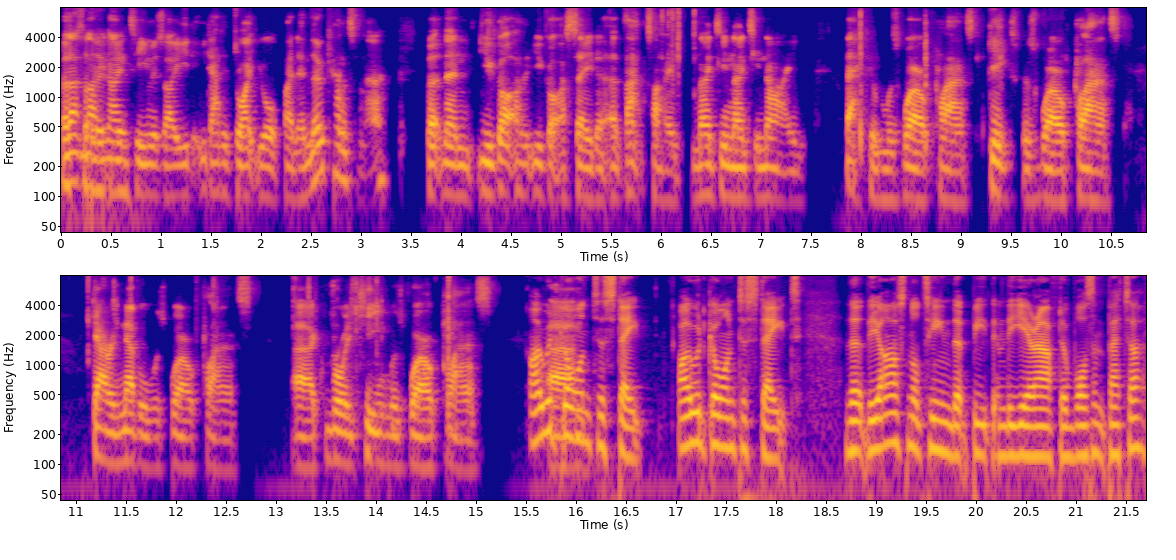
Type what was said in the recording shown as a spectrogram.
but that Absolutely. 99 team is uh, he'd, he'd added Dwight Yorke by then no Cantona but then you got you got to say that at that time 1999 Beckham was world class Giggs was world class Gary Neville was world class uh, Roy Keane was world class I would go Um, on to state. I would go on to state that the Arsenal team that beat them the year after wasn't better.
